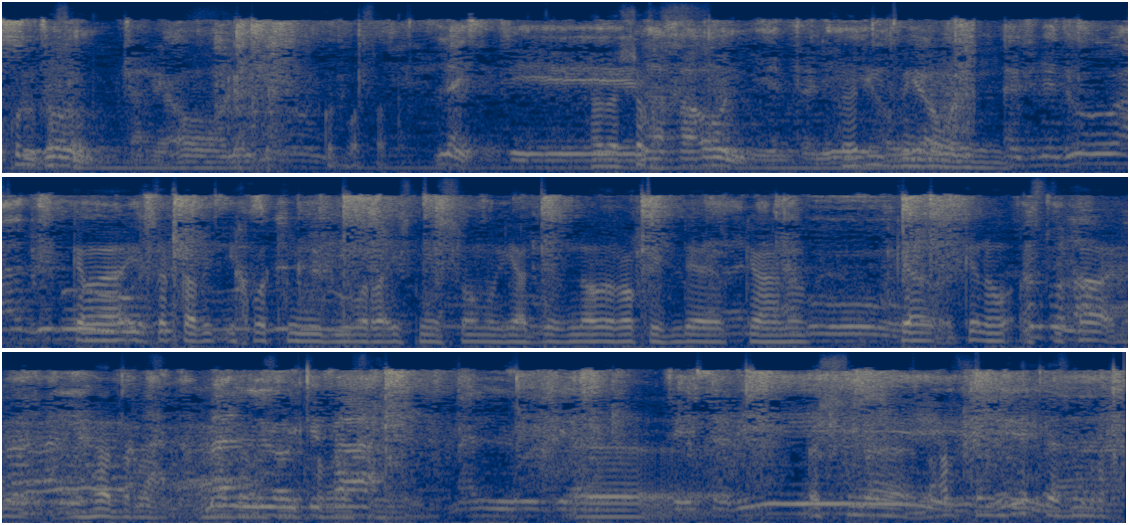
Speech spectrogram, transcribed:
أدخلون السجون شرعون ليس في هذا الشخص فريد من نوعه كما التقى بالإخوة كينيدي والرئيس نيلسون واليعدرنا وروكي بلير كانوا كانوا أصدقاء لهذا الرجل. الكفاح. باش نعرف مليح لازم نروح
